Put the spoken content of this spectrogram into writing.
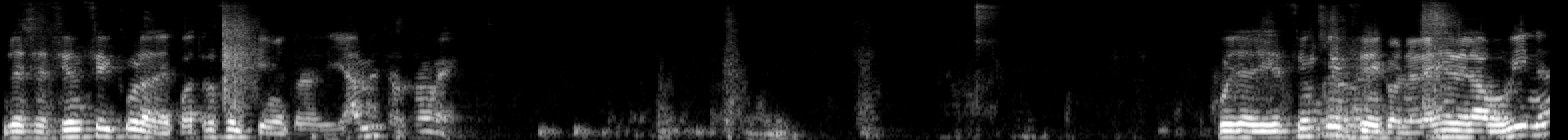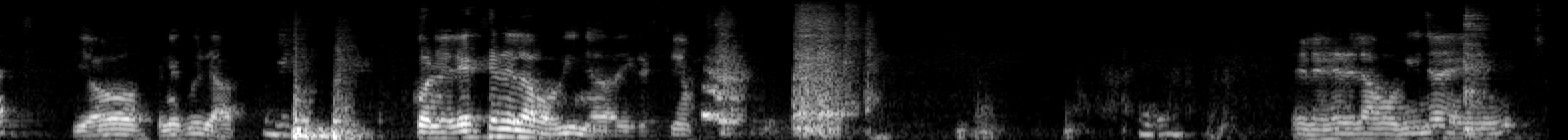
de sección circular de 4 centímetros de diámetro otra vez. Cuya dirección coincide con el eje de la bobina. Dios, ten cuidado. Con el eje de la bobina, la dirección. El eje de la bobina es.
